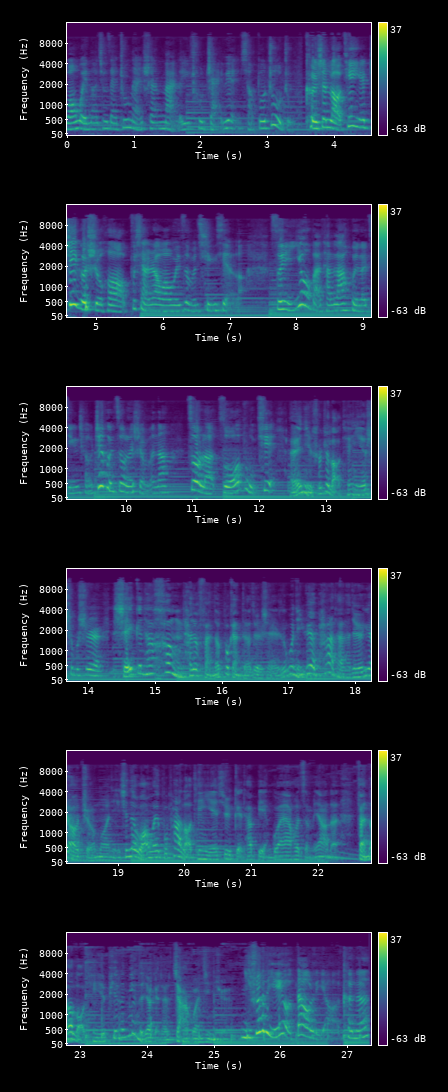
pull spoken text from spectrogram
王维呢就在终南山买了一处宅院，想多住住。可是老天爷这个时候不想让王维这么清闲了，所以又把他拉回了京城。这回做了什么呢？做了左补阙。哎，你说这老天爷是不是谁跟他横，他就反倒不敢得罪谁？如果你越怕他，他就越要折磨你。现在王维不怕老天爷去给他贬官啊，或怎么样的，反倒老天爷拼了命的要给他加官进爵。你说的也有道理啊，可能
